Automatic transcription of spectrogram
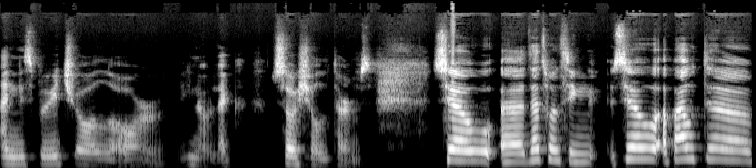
and in spiritual or, you know, like social terms. So uh, that's one thing. So about uh,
